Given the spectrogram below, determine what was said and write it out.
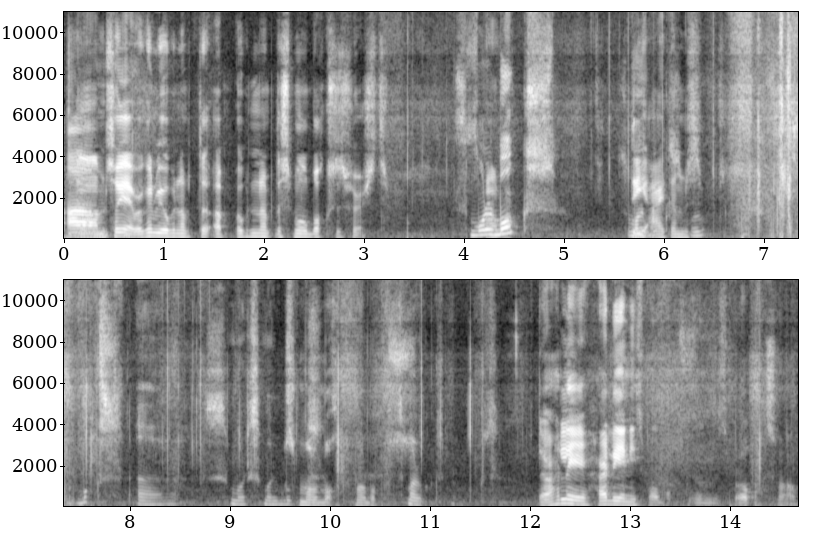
Um, so yeah, we're gonna be opening up the up, opening up the small boxes first. small small box. The Small box, items. small Books. Uh, small small books. Small box, small box. Small books. There are hardly hardly any small boxes in this box. So,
